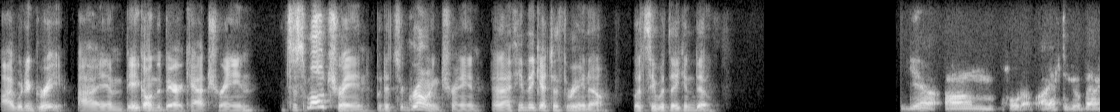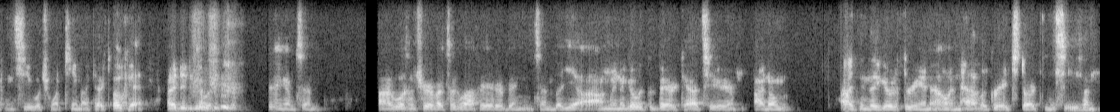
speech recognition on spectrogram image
I would agree. I am big on the Bearcat train. It's a small train, but it's a growing train, and I think they get to 3 and 0. Let's see what they can do. Yeah. Um. Hold up. I have to go back and see which one team I picked. Okay, I did go with Binghamton. I wasn't sure if I took Lafayette or Binghamton, but yeah, I'm gonna go with the Bearcats here. I don't. I think they go to three and zero and have a great start to the season.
